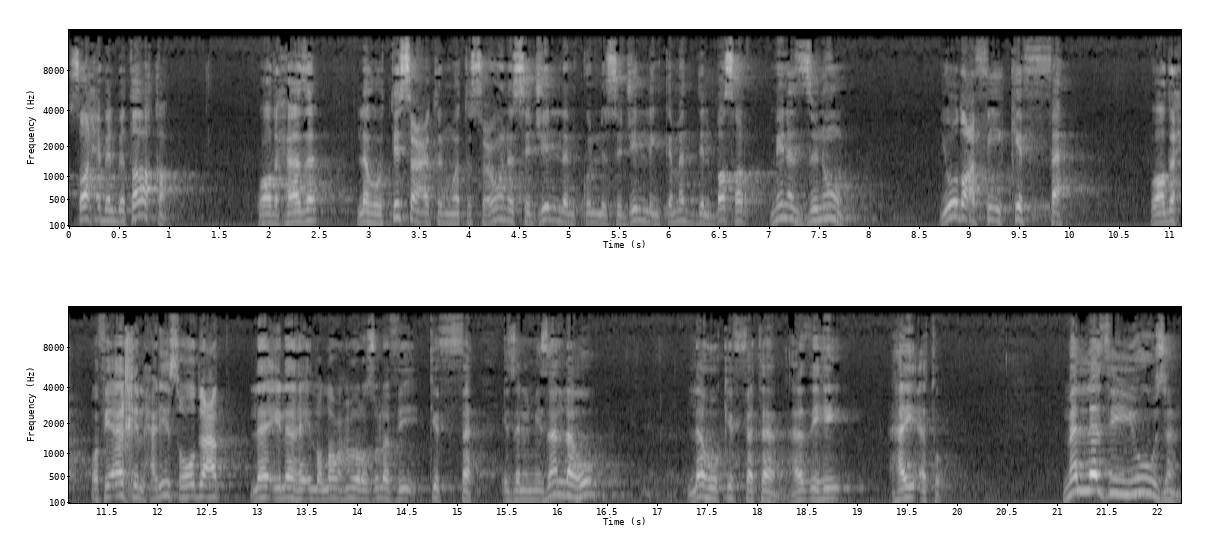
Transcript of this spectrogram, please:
صاحب البطاقة. واضح هذا؟ له تسعة وتسعون سجلا كل سجل كمد البصر من الذنوب. يوضع فيه كفة. واضح؟ وفي آخر الحديث وضعت لا إله إلا الله محمد رسول الله في كفة. إذا الميزان له له كفتان. هذه هيئته. ما الذي يوزن؟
